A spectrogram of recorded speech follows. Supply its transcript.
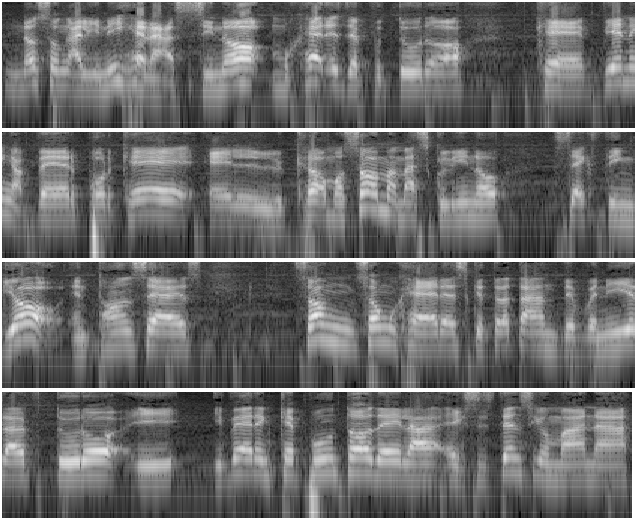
no son alienígenas, sino mujeres del futuro que vienen a ver por qué el cromosoma masculino se extinguió. Entonces, son, son mujeres que tratan de venir al futuro y, y ver en qué punto de la existencia humana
